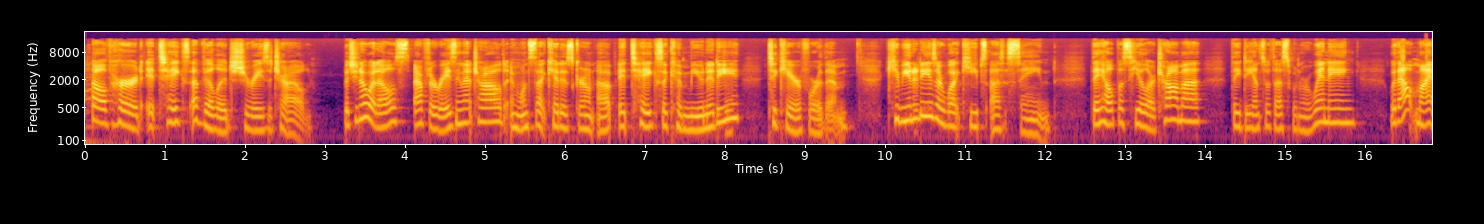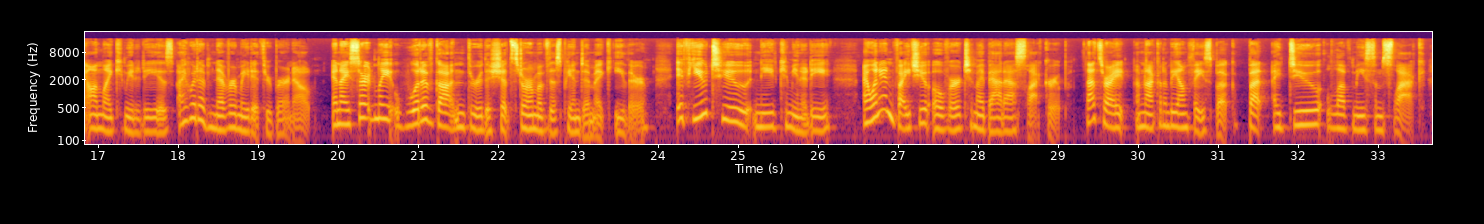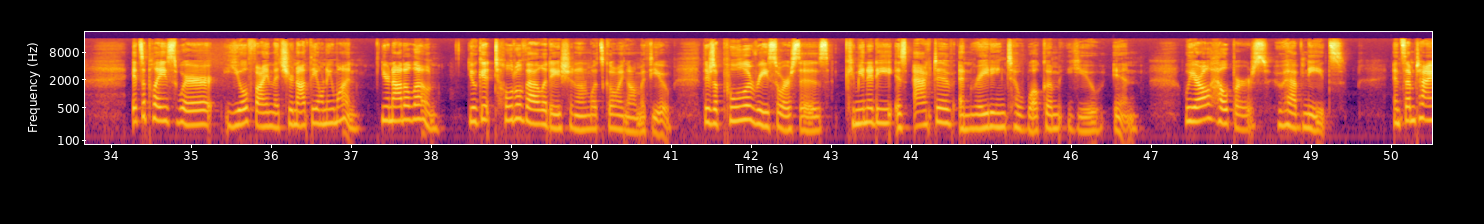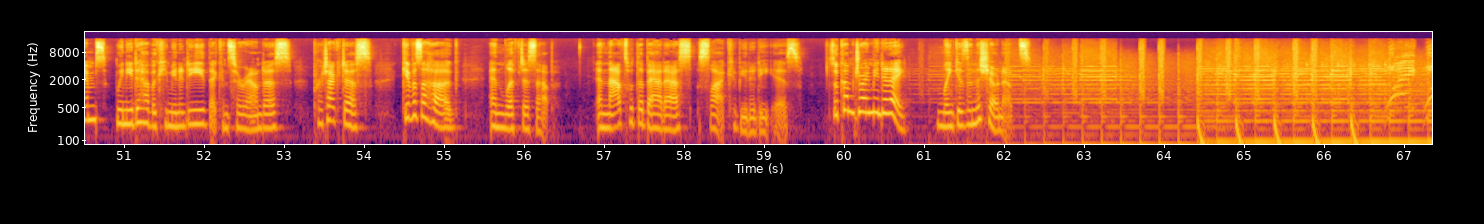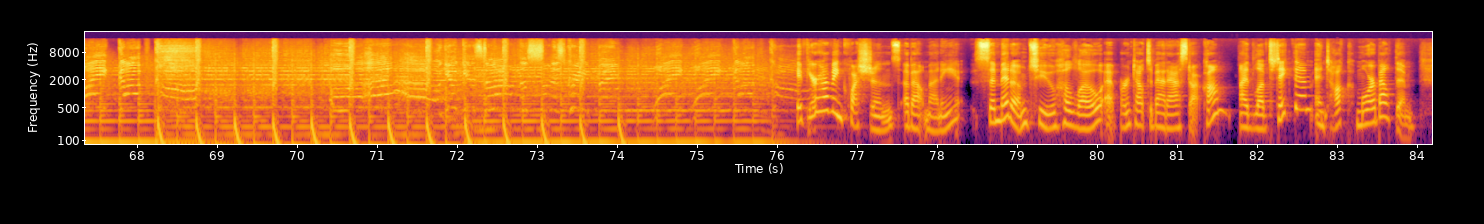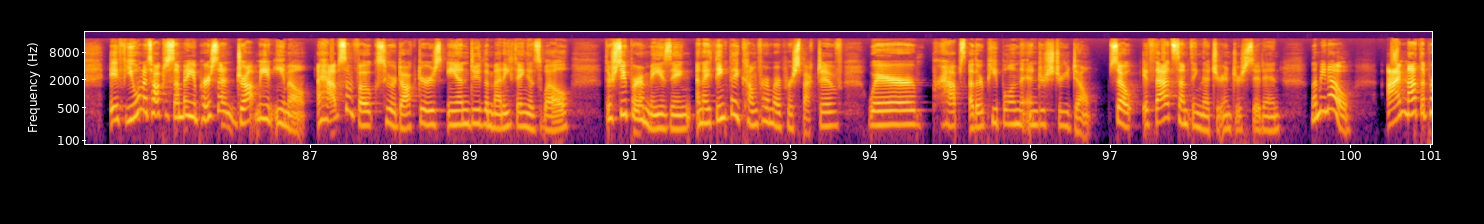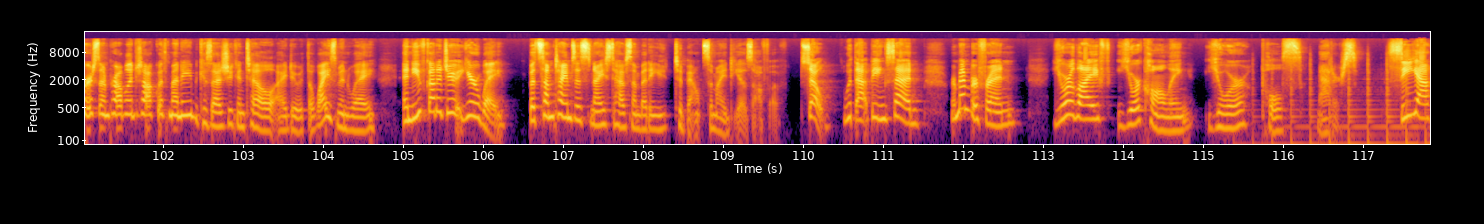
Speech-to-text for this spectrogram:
I've heard it takes a village to raise a child. But you know what else? After raising that child, and once that kid is grown up, it takes a community to care for them. Communities are what keeps us sane. They help us heal our trauma, they dance with us when we're winning. Without my online communities, I would have never made it through burnout. And I certainly would have gotten through the shitstorm of this pandemic either. If you too need community, I want to invite you over to my Badass Slack group. That's right, I'm not going to be on Facebook, but I do love me some Slack. It's a place where you'll find that you're not the only one. You're not alone. You'll get total validation on what's going on with you. There's a pool of resources. Community is active and waiting to welcome you in. We are all helpers who have needs. And sometimes we need to have a community that can surround us, protect us, give us a hug, and lift us up. And that's what the Badass Slack community is. So come join me today. Link is in the show notes. If you're having questions about money, submit them to hello at burnouttobadass.com. I'd love to take them and talk more about them. If you want to talk to somebody in person, drop me an email. I have some folks who are doctors and do the money thing as well. They're super amazing. And I think they come from a perspective where perhaps other people in the industry don't. So if that's something that you're interested in, let me know. I'm not the person probably to talk with money because, as you can tell, I do it the Weisman way. And you've got to do it your way. But sometimes it's nice to have somebody to bounce some ideas off of. So, with that being said, remember, friend, your life, your calling, your pulse matters. See ya.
